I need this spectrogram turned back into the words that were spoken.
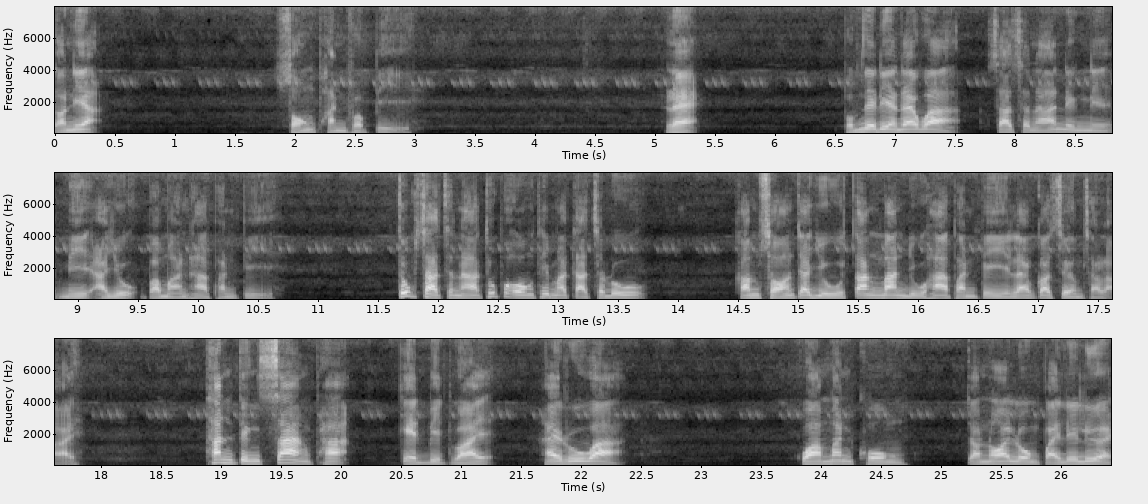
ตอนนี้สองพันกว่าปี และผมได้เรียนแล้ว่าศาสนาหนึ่งเนี่ยมีอายุประมาณ 5,000 ปี ทุกศาสนาทุกพระองค์ที่มาตัดสรู้ คำสอนจะอยู่ตั้งมั่นอยู่ 5,000 ปี แล้วก็เสื่อมสลาย ท่านจึงสร้างพระเกตบิดไว้ ให้รู้ว่า ความมั่นคงจะน้อยลงไปเรื่อย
